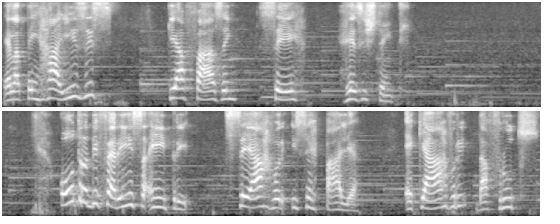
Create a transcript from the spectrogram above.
ela tem raízes que a fazem ser resistente. Outra diferença entre ser árvore e ser palha é que a árvore dá frutos,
